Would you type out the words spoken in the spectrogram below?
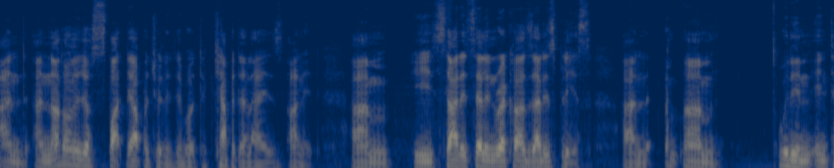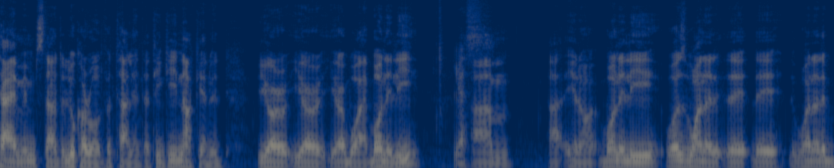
and and not only just spot the opportunity, but to capitalize on it. Um, he started selling records at his place, and um, within in time, him start to look around for talent. I think he knocked it with your your your boy Bunny Lee. Yes. Um, uh, you know, Bunny Lee was one of the, the, the one of the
